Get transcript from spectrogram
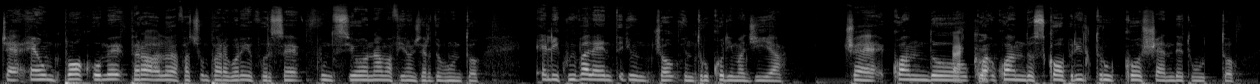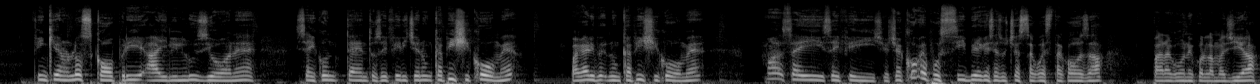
Cioè, è un po' come. Però allora faccio un paragone che forse funziona, ma fino a un certo punto. È l'equivalente di un, gio- un trucco di magia cioè, quando, ecco. qua, quando scopri il trucco scende tutto. Finché non lo scopri hai l'illusione, sei contento, sei felice, non capisci come, magari non capisci come, ma sei, sei felice. Cioè, com'è possibile che sia successa questa cosa? Paragone con la magia,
